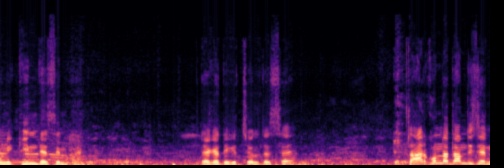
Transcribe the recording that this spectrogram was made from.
উনি কিনতেছেন কিন্তু। দেখা দেখি চলতেছে। চার কোনটা দাম দিচ্ছেন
